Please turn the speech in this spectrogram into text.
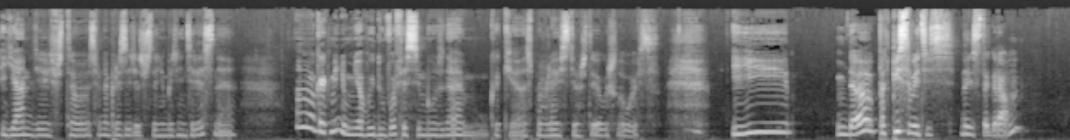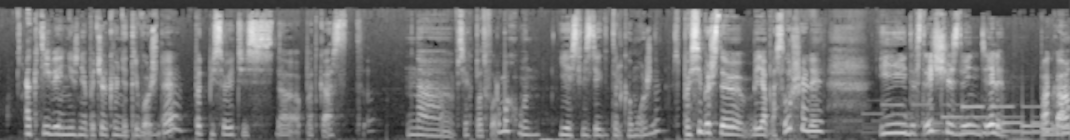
Я надеюсь, что со мной произойдет что-нибудь интересное. Ну, как минимум, я выйду в офис, и мы узнаем, как я справляюсь с тем, что я вышла в офис. И да, подписывайтесь на Инстаграм. Активе нижнее подчеркивание тревожное. Подписывайтесь на подкаст на всех платформах. Он есть везде, где только можно. Спасибо, что меня послушали. И до встречи через две недели. Пока!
